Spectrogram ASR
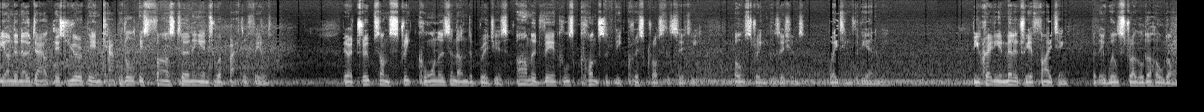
Be under no doubt this European capital is fast turning into a battlefield. There are troops on street corners and under bridges. Armoured vehicles constantly crisscross the city, bolstering positions, waiting for the enemy. The Ukrainian military are fighting, but they will struggle to hold on.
